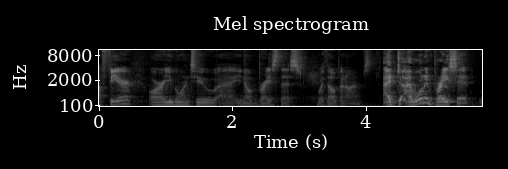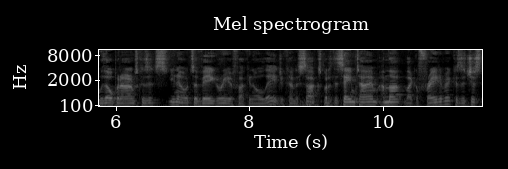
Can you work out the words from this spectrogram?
a fear, or are you going to uh, you know brace this with open arms? I, d- I won't embrace it with open arms because it's you know it's a vagary of fucking old age. It kind of sucks, but at the same time, I'm not like afraid of it because it's just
